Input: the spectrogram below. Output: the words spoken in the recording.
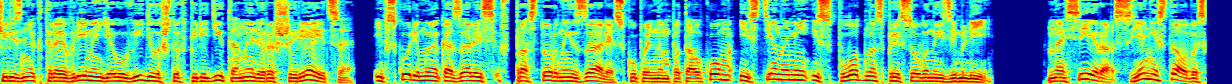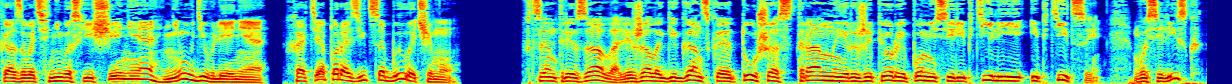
Через некоторое время я увидел, что впереди тоннель расширяется, и вскоре мы оказались в просторной зале с купольным потолком и стенами из плотно спрессованной земли. На сей раз я не стал высказывать ни восхищения, ни удивления, хотя поразиться было чему. В центре зала лежала гигантская туша странной рыжеперой помеси рептилии и птицы. Василиск?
